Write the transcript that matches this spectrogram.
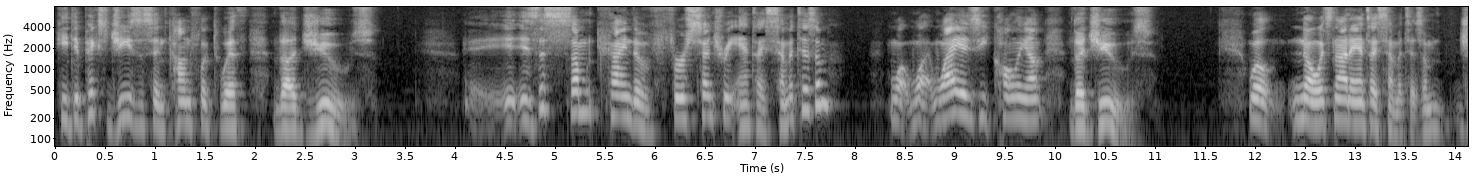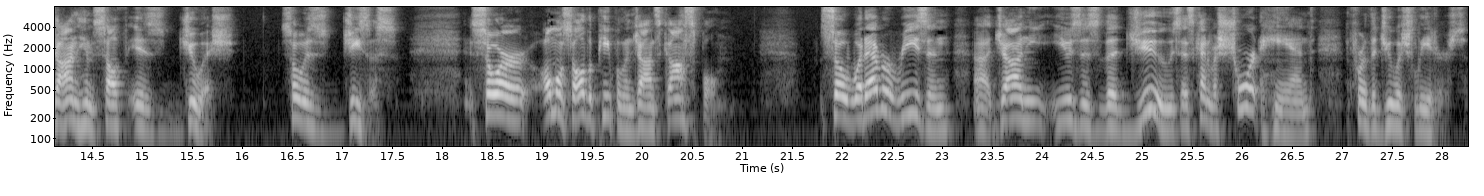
He depicts Jesus in conflict with the Jews. Is this some kind of first century anti Semitism? Why is he calling out the Jews? Well, no, it's not anti Semitism. John himself is Jewish. So is Jesus. So are almost all the people in John's gospel. So, whatever reason, uh, John uses the Jews as kind of a shorthand for the Jewish leaders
